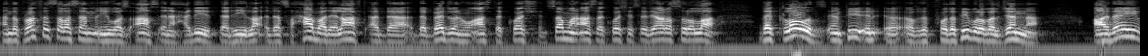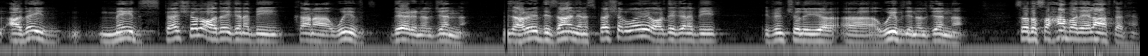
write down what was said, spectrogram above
And the Prophet ﷺ, he was asked in a hadith that he, the Sahaba, they laughed at the, the Bedouin who asked the question. Someone asked the question, he said, Ya Rasulullah, the clothes in, in, uh, the, for the people of Al Jannah, are they, are they made special or are they going to be kind of weaved there in Al Jannah? Are they designed in a special way or are they going to be eventually uh, uh, weaved in Al Jannah? So the Sahaba, they laughed at him.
